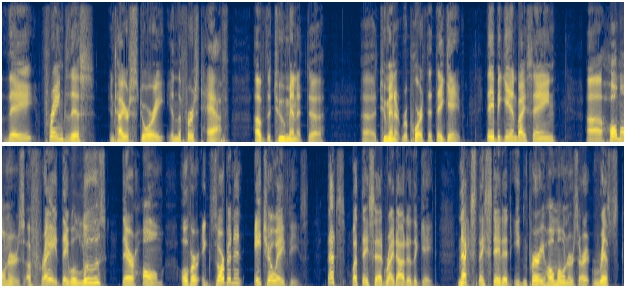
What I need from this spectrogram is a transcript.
they framed this entire story in the first half of the two minute uh, uh, two minute report that they gave? They began by saying, uh, "Homeowners afraid they will lose their home over exorbitant HOA fees." That's what they said right out of the gate. Next, they stated Eden Prairie homeowners are at risk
